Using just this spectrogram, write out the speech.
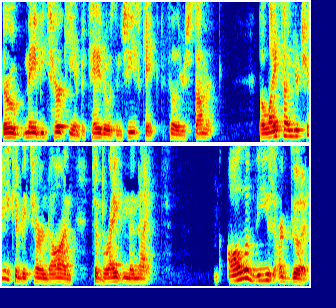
There may be turkey and potatoes and cheesecake to fill your stomach. The lights on your tree can be turned on to brighten the night. All of these are good,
